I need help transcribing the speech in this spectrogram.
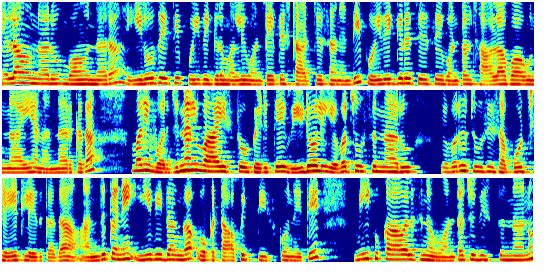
ఎలా ఉన్నారు? బాగున్నారా? ఈరోజైతే పొయ్యి దగ్గర మళ్ళీ వంట అయితే స్టార్ట్ చేశానండి. పొయ్యి దగ్గర చేసే వంటలు చాలా బాగున్నాయి అని అన్నారు కదా. మరి ఒరిజినల్ వాయిస్తో పెడితే వీడియోలు ఎవరు చూస్తున్నారు? ఎవరు చూసి సపోర్ట్ చేయట్లేదు కదా. అందుకనే ఈ విధంగా ఒక టాపిక్ తీసుకొని అయితే మీకు కావలసిన వంట చూపిస్తున్నాను.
